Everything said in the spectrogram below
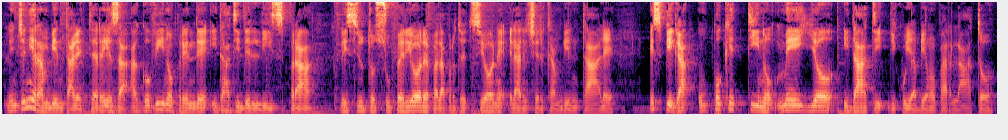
l'ingegnere ambientale Teresa Agovino prende i dati dell'ISPRA, l'Istituto Superiore per la Protezione e la Ricerca Ambientale, e spiega un pochettino meglio i dati di cui abbiamo parlato.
